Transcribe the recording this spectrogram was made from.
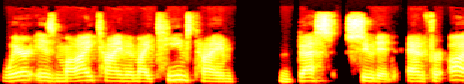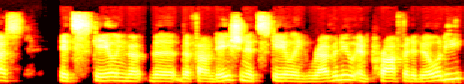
Where is my time and my team's time best suited? And for us, it's scaling the, the, the foundation, it's scaling revenue and profitability.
